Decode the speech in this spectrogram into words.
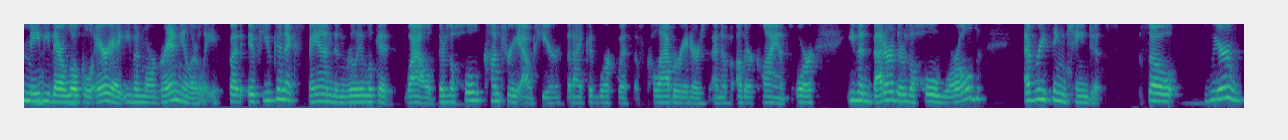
maybe their local area even more granularly. But if you can expand and really look at, wow, there's a whole country out here that I could work with of collaborators and of other clients, or even better, there's a whole world, everything changes. So we're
